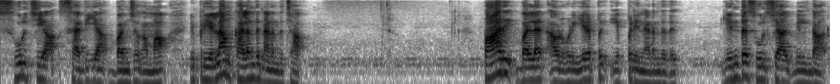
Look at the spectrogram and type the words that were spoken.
சூழ்ச்சியா சதியா வஞ்சகமா? இப்படி எல்லாம் கலந்து நடந்துச்சா? பாரி வல்லர் அவர்களுடைய இறப்பு எப்படி நடந்தது? எந்த சூழ்ச்சியால் விழுந்தார்?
